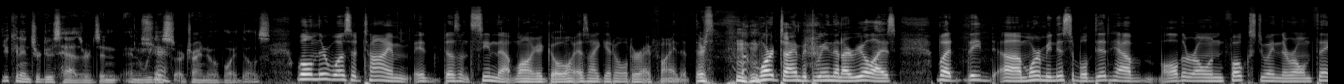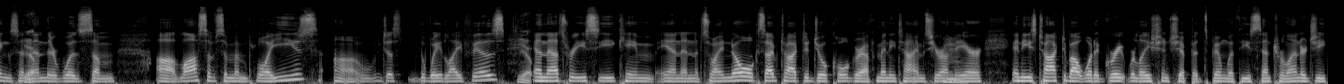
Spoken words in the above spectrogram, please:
you can introduce hazards, and, and we sure. just are trying to avoid those. Well, and there was a time, it doesn't seem that long ago. As I get older, I find that there's more time between than I realize. But the uh, Mora Municipal did have all their own folks doing their own things, and yep. then there was some uh, loss of some employees, uh, just the way life is. Yep. And that's where ECE came in. And so I know because I've talked to Joe Kohlgraf many times here on mm. the air, and he's talked about what a great relationship it's been with East Central Energy.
